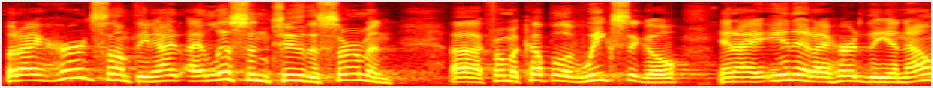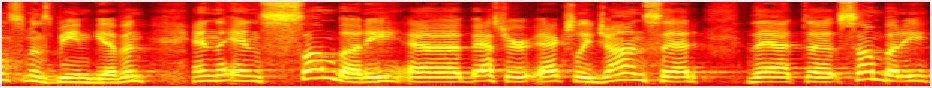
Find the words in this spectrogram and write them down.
But I heard something. I, I listened to the sermon uh, from a couple of weeks ago, and I, in it I heard the announcements being given, and and somebody, uh, Pastor, actually John said that uh, somebody,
